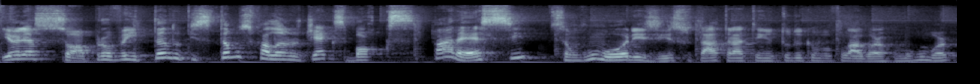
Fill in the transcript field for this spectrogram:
E olha só, aproveitando que estamos falando de Xbox, parece, são rumores isso, tá? Tratem tudo que eu vou falar agora como rumor.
